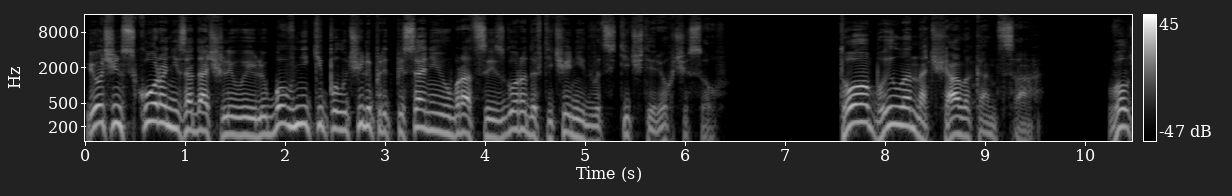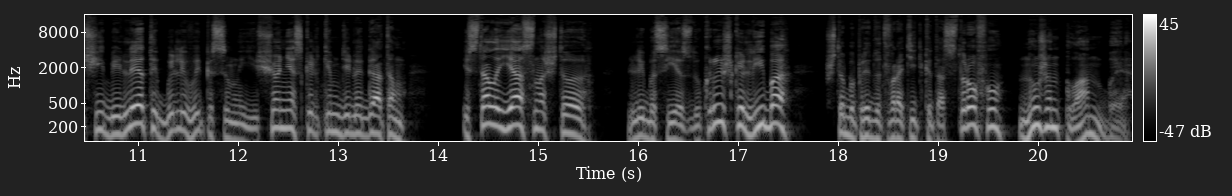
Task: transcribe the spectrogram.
и очень скоро незадачливые любовники получили предписание убраться из города в течение 24 часов. То было начало конца. Волчьи билеты были выписаны еще нескольким делегатам, и стало ясно, что либо съезду крышка, либо чтобы предотвратить катастрофу, нужен план «Б».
